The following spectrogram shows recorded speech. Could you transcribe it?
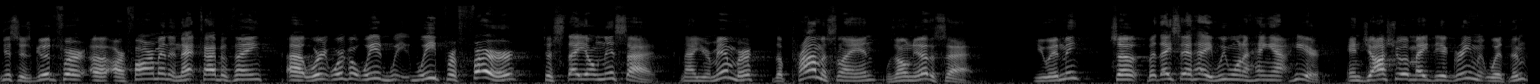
This is good for uh, our farming and that type of thing. Uh, we're, we're go- we, we, we prefer to stay on this side. Now, you remember, the promised land was on the other side. You with me? So, but they said, hey, we want to hang out here. And Joshua made the agreement with them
